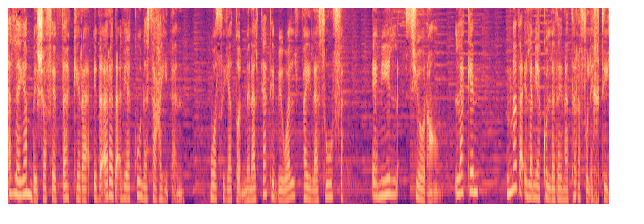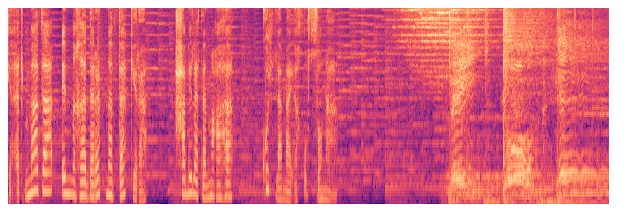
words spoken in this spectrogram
ألا ينبش في الذاكرة إذا أراد أن يكون سعيدا وصية من الكاتب والفيلسوف إيميل سيوران لكن ماذا إن لم يكن لدينا ترف الاختيار؟ ماذا إن غادرتنا الذاكرة حاملة معها كل ما يخصنا؟ Lay your head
